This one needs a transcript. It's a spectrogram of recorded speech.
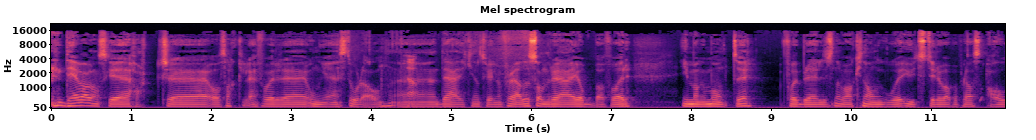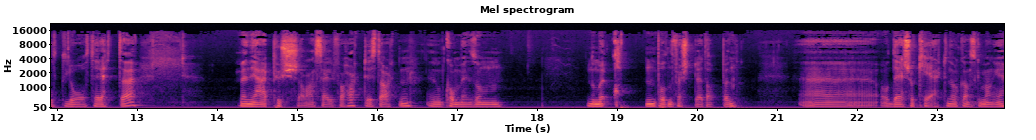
det var ganske hardt eh, å takle for eh, unge Stordalen. Eh, Ja. Det er ikke noe tvil om. For det hadde Sondre og jeg jobba for i mange måneder. Forberedelsene var knallgode, utstyret var på plass, alt lå til rette. Men jeg pusha meg selv for hardt i starten. Jeg kom inn som nummer 18 på den første etappen. Uh, og det sjokkerte nok ganske mange,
